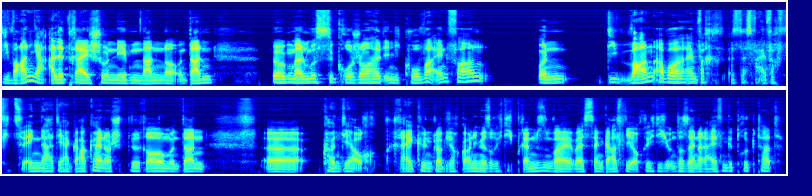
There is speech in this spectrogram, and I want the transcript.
die waren ja alle drei schon nebeneinander und dann irgendwann musste Grosjean halt in die Kurve einfahren und die waren aber einfach, also das war einfach viel zu eng, da hatte ja gar keiner Spielraum und dann äh, konnte ja auch Raikön, glaube ich, auch gar nicht mehr so richtig bremsen, weil, weil es dann Gasly auch richtig unter seine Reifen gedrückt hat.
